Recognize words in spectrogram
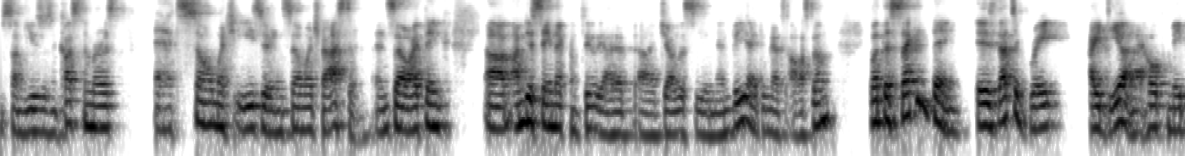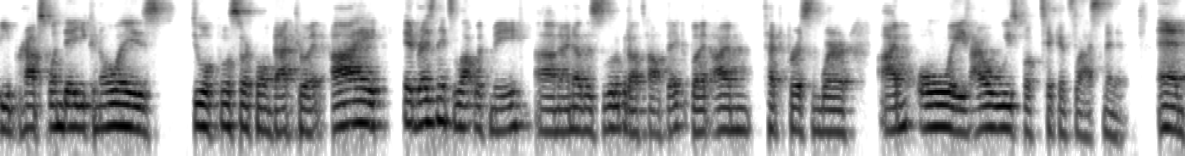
some users and customers and it's so much easier and so much faster. And so I think um, I'm just saying that completely out of uh, jealousy and envy. I think that's awesome. But the second thing is that's a great idea, and I hope maybe perhaps one day you can always do a full circle and back to it. I it resonates a lot with me. Um, I know this is a little bit off topic, but I'm the type of person where I'm always I always book tickets last minute. And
